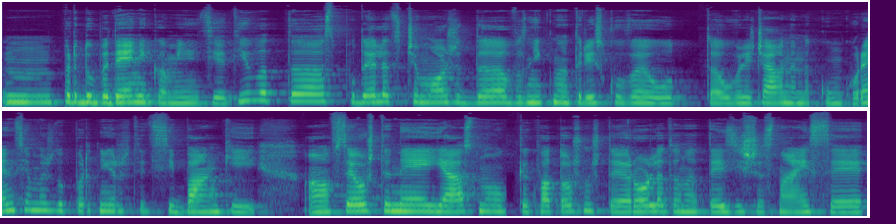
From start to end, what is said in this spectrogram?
м, предубедени към инициативата, споделят, че може да възникнат рискове от увеличаване на конкуренция между партниращите си банки. А, все още не е ясно каква точно ще е ролята на тези 16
